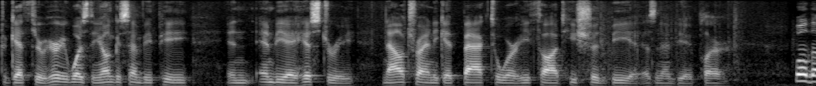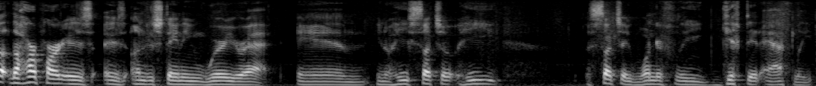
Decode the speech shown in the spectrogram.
to get through? Here he was, the youngest MVP in NBA history, now trying to get back to where he thought he should be as an NBA player. Well, the, the hard part is is understanding where you're at, and you know he's such a he such a wonderfully gifted athlete,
